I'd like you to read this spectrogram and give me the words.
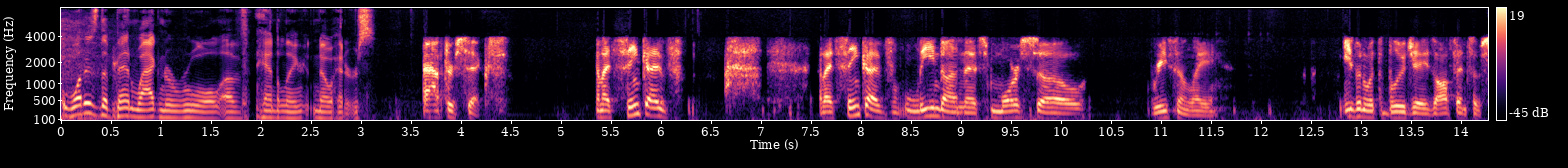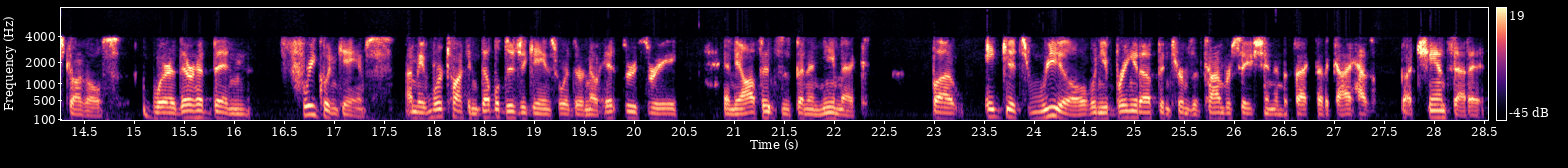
What is the Ben Wagner rule of handling no hitters? After six. And I think I've and I think I've leaned on this more so recently, even with the Blue Jays' offensive struggles, where there have been frequent games. I mean, we're talking double digit games where there are no hit through three and the offense has been anemic. But it gets real when you bring it up in terms of conversation and the fact that a guy has a chance at it.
